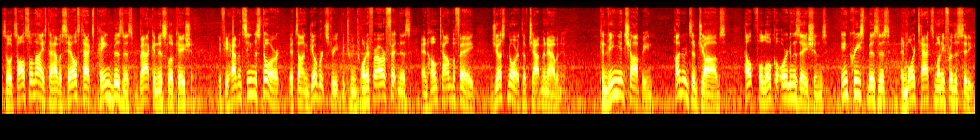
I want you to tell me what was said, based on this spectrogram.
So it's also nice to have a sales tax paying business back in this location. If you haven't seen the store, it's on Gilbert Street between 24 Hour Fitness and Hometown Buffet, just north of Chapman Avenue. Convenient shopping, hundreds of jobs, helpful local organizations, increased business, and more tax money for the city.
